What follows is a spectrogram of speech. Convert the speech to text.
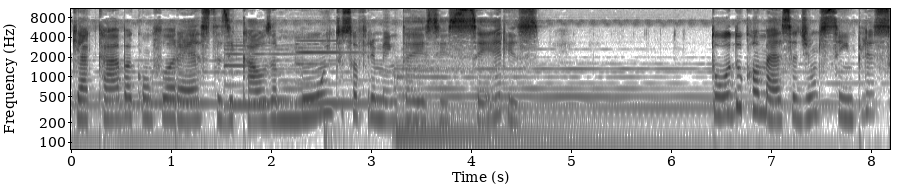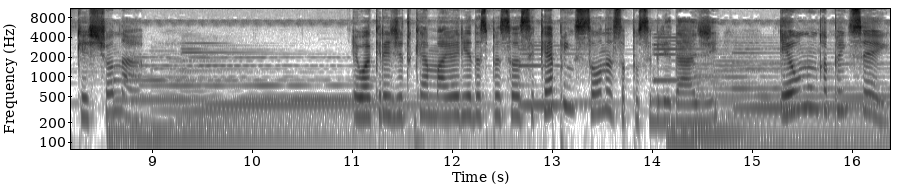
que acaba com florestas e causa muito sofrimento a esses seres? Tudo começa de um simples questionar. Eu acredito que a maioria das pessoas sequer pensou nessa possibilidade eu nunca pensei.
